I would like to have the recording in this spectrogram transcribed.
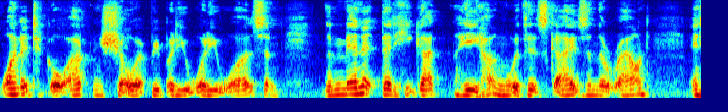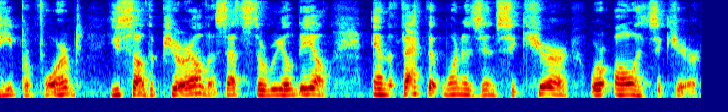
wanted to go out and show everybody what he was. And the minute that he got, he hung with his guys in the round and he performed, you saw the pure Elvis. That's the real deal. And the fact that one is insecure, we're all insecure.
